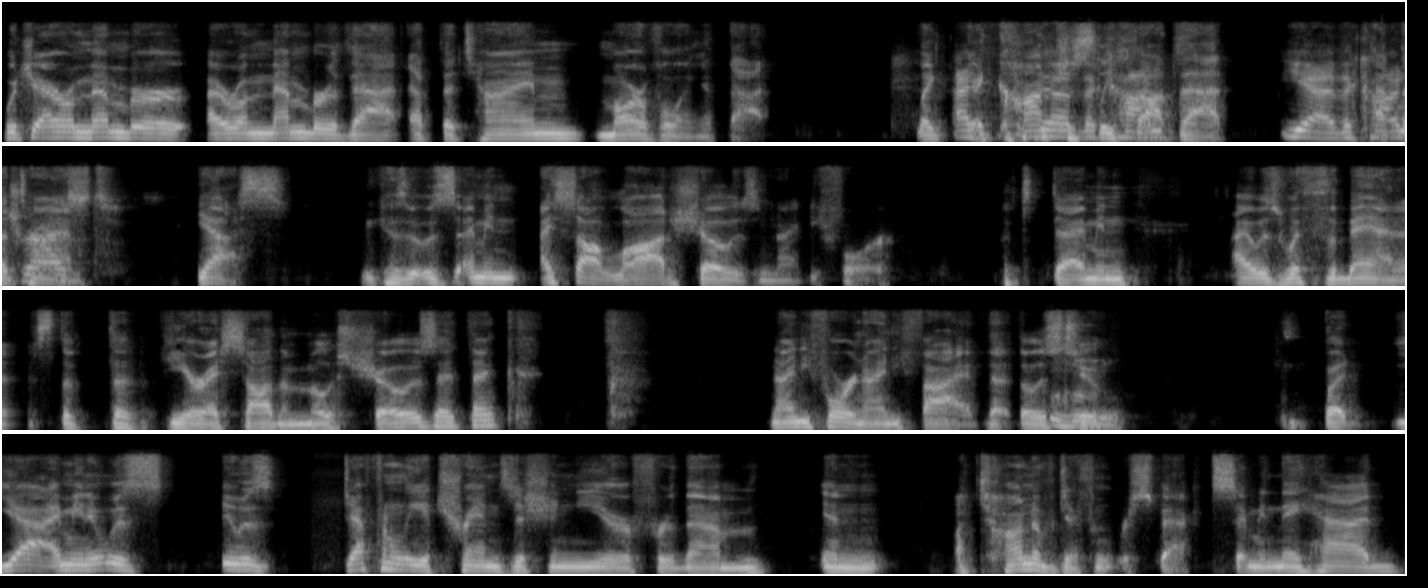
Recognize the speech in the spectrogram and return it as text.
Which I remember, I remember that at the time, marveling at that. Like I, I consciously the, the con- thought that yeah, the contrast. The yes, because it was. I mean, I saw a lot of shows in '94. I mean, I was with the band. It's the the year I saw the most shows. I think 94 95 that those mm-hmm. two but yeah i mean it was it was definitely a transition year for them in a ton of different respects i mean they had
